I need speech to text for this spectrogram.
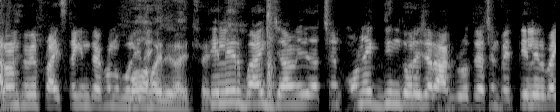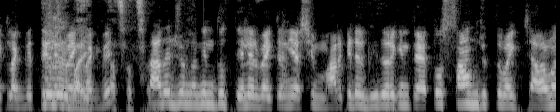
আরন প্রাইসটা কিন্তু এখনও বলি হয়নি রাইট তেলের বাইক যারা নিতে যাচ্ছেন অনেক দিন ধরে যারা আগ্রহতে আছেন ভাই তেলের বাইক লাগবে তেলের বাইক লাগবে। আচ্ছা আচ্ছা। তাদের জন্য কিন্তু তেলের বাইকটা নিয়ে আসি। মার্কেটের ভিতরে কিন্তু এত সাউন্ড যুক্ত বাইক চালানো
